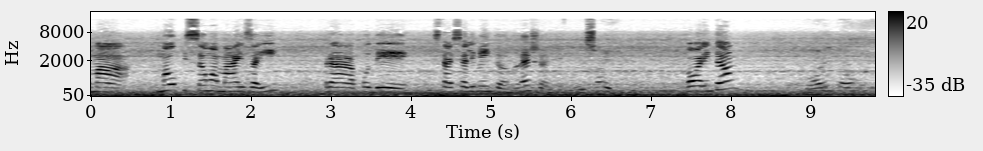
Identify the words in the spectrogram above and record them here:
Uma, uma opção a mais aí para poder estar se alimentando, né, Xande? Isso aí. Bora então? Bora então.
